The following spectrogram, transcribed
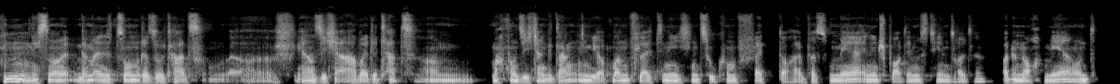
Hm, ich sag mal, wenn man jetzt so ein Resultat äh, ja, sich erarbeitet hat, ähm, macht man sich dann Gedanken, wie ob man vielleicht nicht in Zukunft vielleicht doch etwas mehr in den Sport investieren sollte oder noch mehr und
